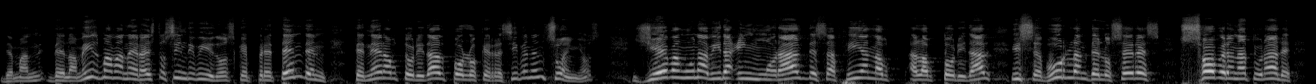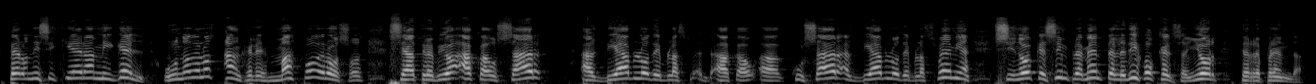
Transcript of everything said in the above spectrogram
De, la misma manera, estos individuos que pretenden tener autoridad por lo que reciben en sueños, llevan una vida inmoral, desafían a la autoridad y se burlan de los seres sobrenaturales. Pero ni siquiera Miguel, uno de los ángeles más poderosos, se atrevió a causar al diablo de a acusar al diablo de blasfemia, sino que simplemente le dijo que el Señor te reprenda.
